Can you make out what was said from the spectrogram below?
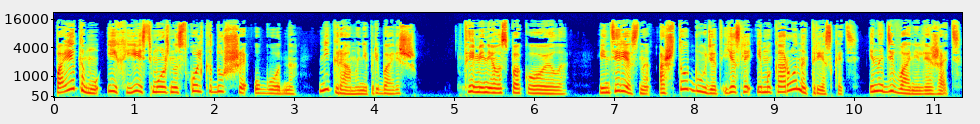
поэтому их есть можно сколько душе угодно. Ни грамма не прибавишь. Ты меня успокоила. Интересно, а что будет, если и макароны трескать, и на диване лежать?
